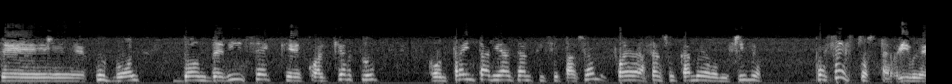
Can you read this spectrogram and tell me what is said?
de fútbol donde dice que cualquier club con 30 días de anticipación puede hacer su cambio de domicilio. Pues esto es terrible,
